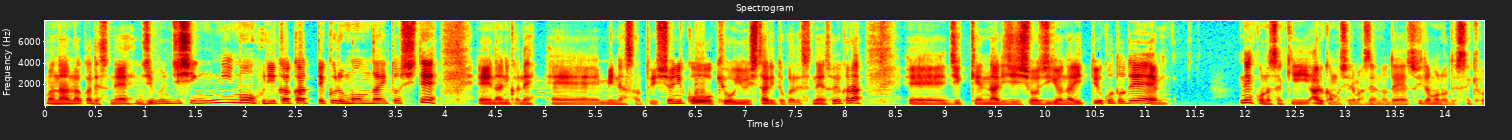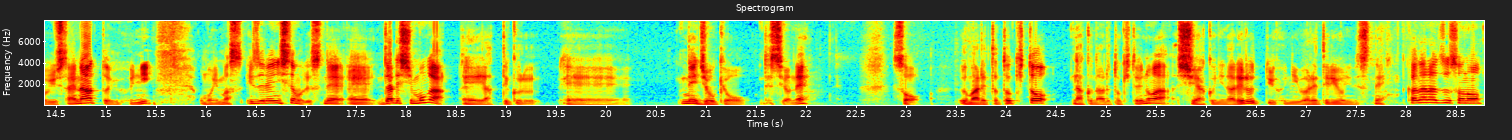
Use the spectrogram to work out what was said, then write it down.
まあ、何らかですね自分自身にも降りかかってくる問題として、えー、何かね、えー、皆さんと一緒にこう共有したりとかですねそれから、えー、実験なり実証事業なりっていうことでね、この先あるかもしれませんので、そういったものをですね、共有したいなというふうに思います。いずれにしてもですね、えー、誰しもが、えー、やってくる、えー、ね、状況ですよね。そう。生まれた時と亡くなる時というのは主役になれるっていうふうに言われてるようにですね、必ずその、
